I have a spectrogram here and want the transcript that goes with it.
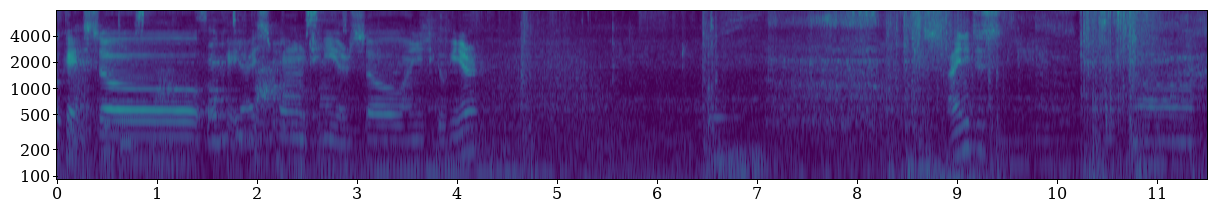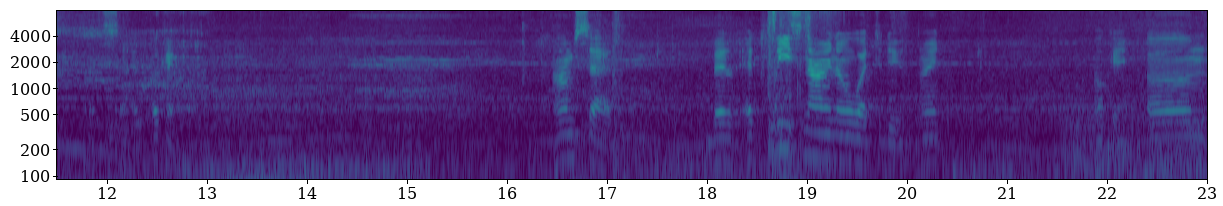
Okay, so okay, I spawned here, so I need to go here. I need to. Uh, that's sad. Okay. I'm sad, but at least now I know what to do, right? Okay. Um.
